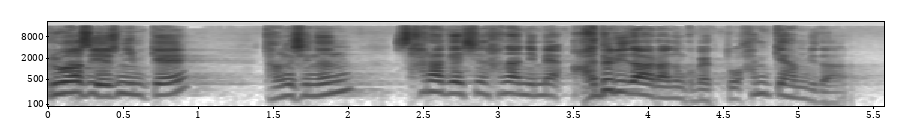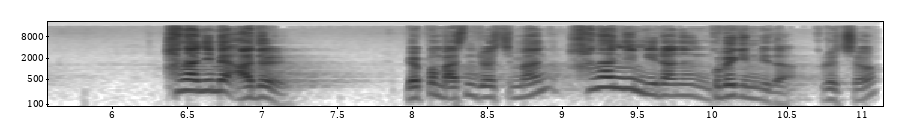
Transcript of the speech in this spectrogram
그러고 나서 예수님께 당신은 살아계신 하나님의 아들이다라는 고백도 함께 합니다. 하나님의 아들. 몇 번 말씀드렸지만 하나님이라는 고백입니다. 그렇죠?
